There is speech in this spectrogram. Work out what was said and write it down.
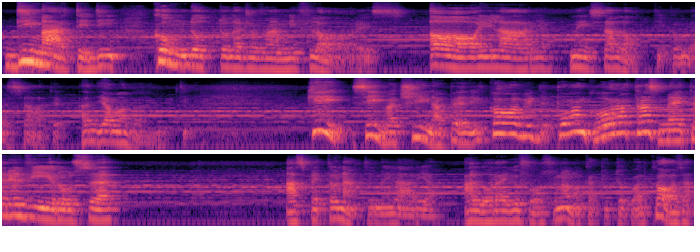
di martedì condotto da Giovanni Flores. Oh, Ilaria, nei salotti conversate. Andiamo avanti. Chi si vaccina per il Covid può ancora trasmettere il virus. Aspetta un attimo, Ilaria. Allora io forse non ho capito qualcosa.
